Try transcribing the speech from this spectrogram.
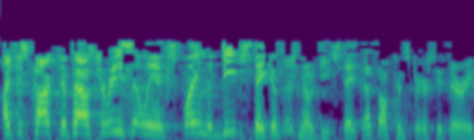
I just talked to a pastor recently and explained the deep state, because there's no deep state. That's all conspiracy theory.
